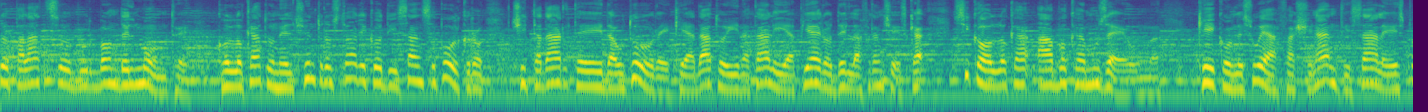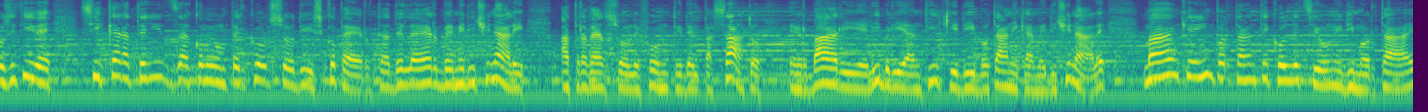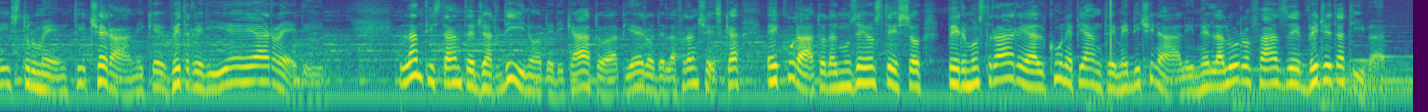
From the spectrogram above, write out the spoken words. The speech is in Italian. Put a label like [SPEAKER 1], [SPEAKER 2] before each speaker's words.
[SPEAKER 1] famoso Palazzo Bourbon del Monte, collocato nel centro storico di San Sepolcro, città d'arte ed autore che ha dato i natali a Piero della Francesca, si colloca Aboca Museum, che con le sue affascinanti sale espositive si caratterizza come un percorso di scoperta delle erbe medicinali attraverso le fonti del passato, erbari e libri antichi di botanica medicinale, ma anche importanti collezioni di mortai, strumenti, ceramiche, vetrerie e arredi. L'antistante giardino dedicato a Piero della Francesca è curato dal museo stesso per mostrare alcune piante medicinali nella loro fase vegetativa.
